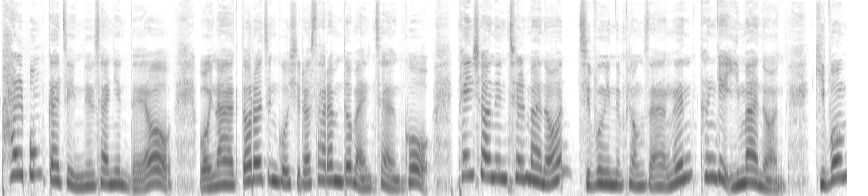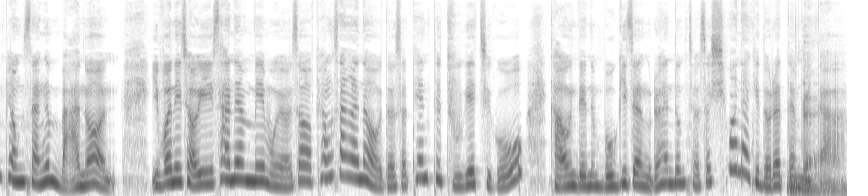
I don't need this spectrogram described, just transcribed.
8봉까지 있는 산인데요. 워낙 떨어진 곳이라 사람도 많지 않고 펜션은 7만 원, 지붕 있는 평상은 큰 게 2만 원, 기본 평상은 만 원. 이번에 저희 사남매 모여서 평상 하나 얻어서 텐트 두 개 치고 가운데는 모기장으로 한동 쳐서 시원하게 놀았답니다. 네.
